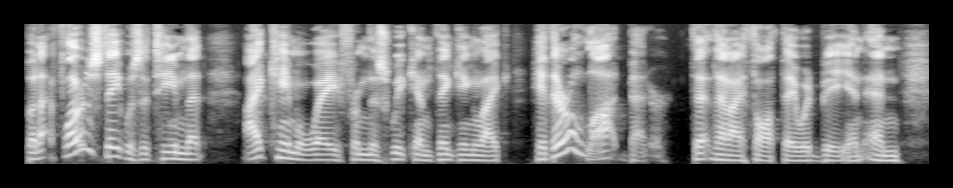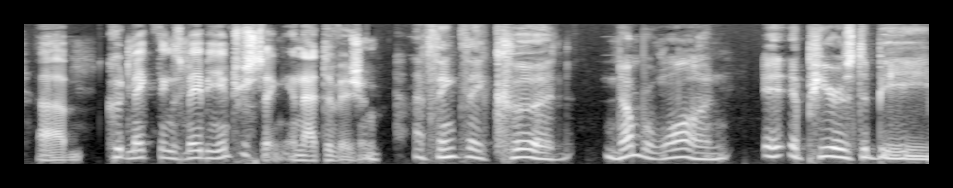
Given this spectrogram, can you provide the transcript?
but Florida State was a team that I came away from this weekend thinking like, hey, they're a lot better than, I thought they would be, and and um, could make things maybe interesting in that division. I think they could. Number one, it appears to be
